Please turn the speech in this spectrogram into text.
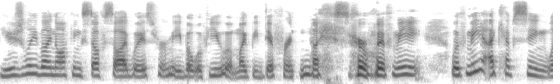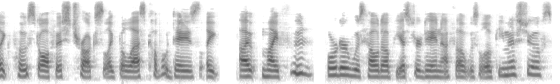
Usually by knocking stuff sideways for me, but with you it might be different, nicer. with me, with me, I kept seeing like post office trucks like the last couple days. Like I, my food order was held up yesterday, and I thought it was Loki mischiefs.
